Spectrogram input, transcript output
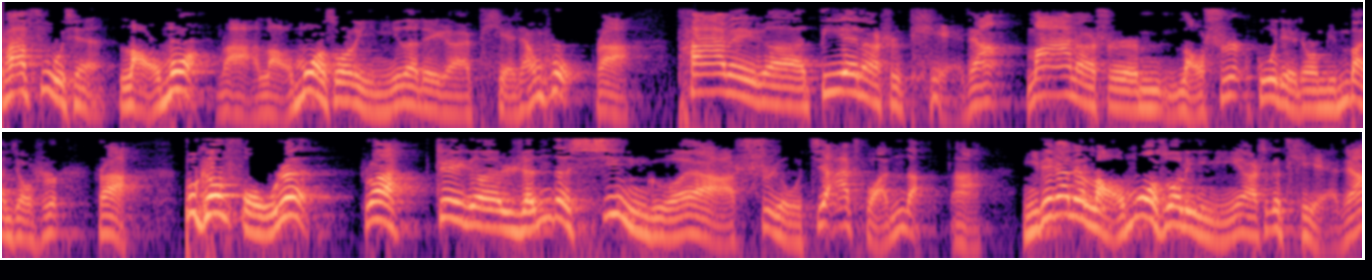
是他父亲老莫啊，老墨索里尼的这个铁匠铺是吧？他这个爹呢是铁匠，妈呢是老师，估计也就是民办教师是吧？不可否认是吧？这个人的性格呀是有家传的啊。你别看这老墨索里尼啊是个铁匠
